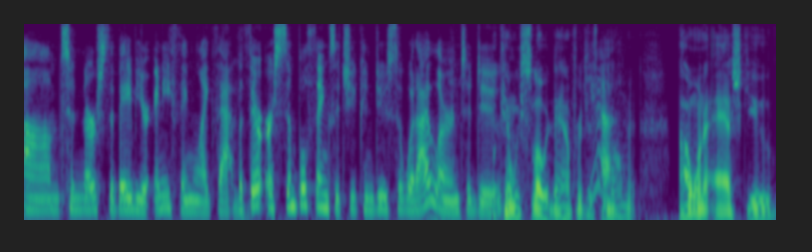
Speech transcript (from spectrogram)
um, to nurse the baby or anything like that. But there are simple things that you can do. So what I learned to do, Can we slow it down for just Yeah. a moment? I want to ask you,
